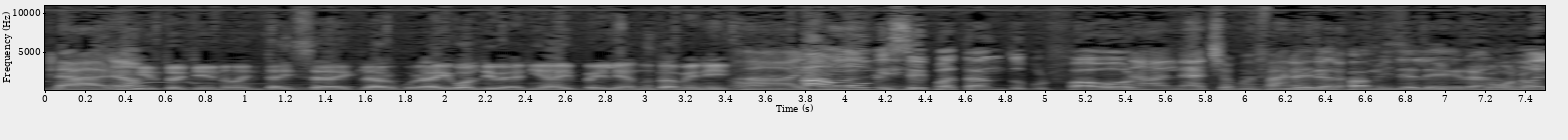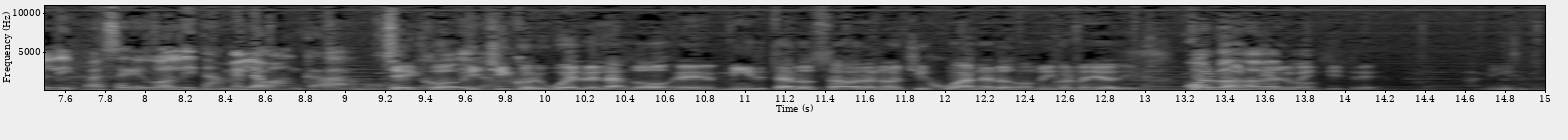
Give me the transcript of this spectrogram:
Claro. Y Mirto tiene 96. Claro, por ahí Goldie venía ahí peleando también. Y... Ay, Amo Goldie. que sepa tanto, por favor. No, el Nacho es muy de fanático. la familia Legrand. ¿Cómo no? Goldie, pasa que Goldie también la bancábamos. Checo, y chicos, y vuelven las dos, ¿eh? Mirta los sábados a la noche y Juana los domingos al mediodía. ¿Cuál vas a partir ver? 23. A Mirta.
